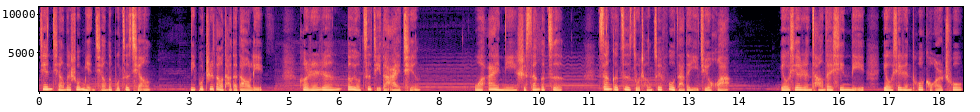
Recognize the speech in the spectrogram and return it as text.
坚强的说勉强的不自强。你不知道他的道理，可人人都有自己的爱情。我爱你是三个字，三个字组成最复杂的一句话。有些人藏在心里，有些人脱口而出。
